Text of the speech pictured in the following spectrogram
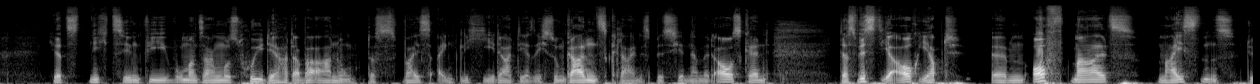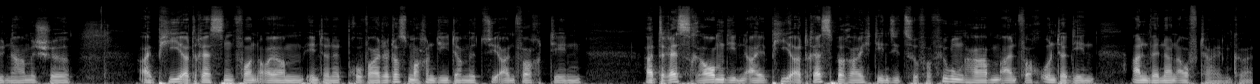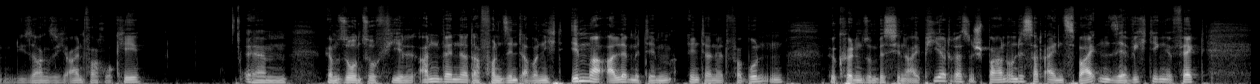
jetzt nichts irgendwie, wo man sagen muss, hui, der hat aber Ahnung. Das weiß eigentlich jeder, der sich so ein ganz kleines bisschen damit auskennt. Das wisst ihr auch. Ihr habt ähm, oftmals, meistens dynamische IP-Adressen von eurem Internetprovider. Das machen die, damit sie einfach den Adressraum, den IP-Adressbereich, den sie zur Verfügung haben, einfach unter den Anwendern aufteilen können. Die sagen sich einfach, okay, ähm, wir haben so und so viel Anwender, davon sind aber nicht immer alle mit dem Internet verbunden. Wir können so ein bisschen IP-Adressen sparen und es hat einen zweiten sehr wichtigen Effekt.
